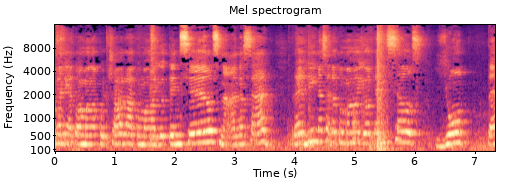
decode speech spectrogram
na ni ato ang mga kutsara, atong mga utensils na anasad. Ready na sa datong mga utensils. Utensils.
